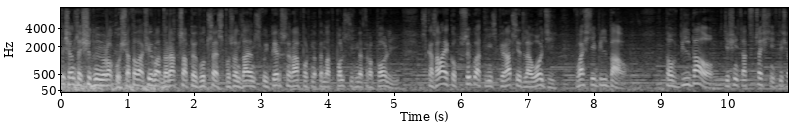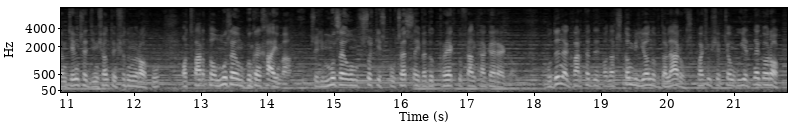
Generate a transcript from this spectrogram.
2007 roku światowa firma doradcza PWC, sporządzając swój pierwszy raport na temat polskich metropolii, wskazała jako przykład i inspirację dla Łodzi właśnie Bilbao. To w Bilbao 10 lat wcześniej, w 1997 roku, otwarto Muzeum Guggenheima, czyli Muzeum Sztuki Współczesnej według projektu Franka Gerego. Budynek warty ponad 100 milionów dolarów spłacił się w ciągu jednego roku,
